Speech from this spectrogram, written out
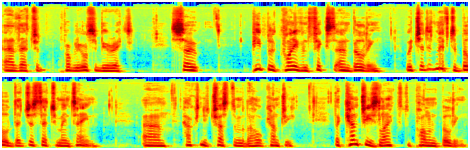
Uh, that should probably also be wrecked. So, people who can't even fix their own building, which I didn't have to build, they just had to maintain. Um, how can you trust them with the whole country? The country's like the Parliament building.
